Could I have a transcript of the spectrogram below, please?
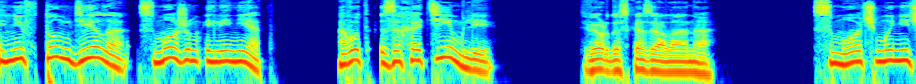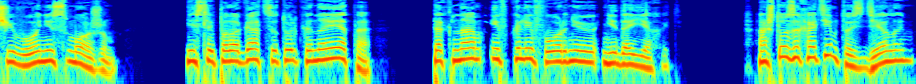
«Не в том дело, сможем или нет, а вот захотим ли?» — твердо сказала она. «Смочь мы ничего не сможем. Если полагаться только на это, так нам и в Калифорнию не доехать. А что захотим, то сделаем.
